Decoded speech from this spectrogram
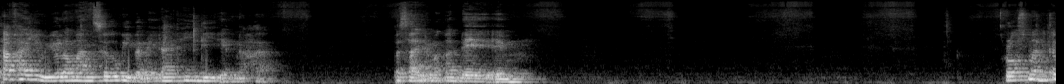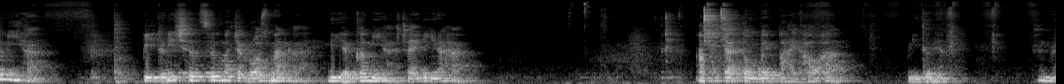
ถ้าใครอยู่เยอรมันซื้อหวีแบบนี้ได้ที่ DM นะคะ ภาษาเยอรมันก็ DM โรสมันก็มีค่ะปีตัวนี้ซื้อซื้อมาจากโรสมันค่ะ DM ก็มีค่ะ ใช้ดีนะคะ เอามาจัดตรงไปปลายเขาค่ะหวีตัวเนี้ยเห็นไหม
